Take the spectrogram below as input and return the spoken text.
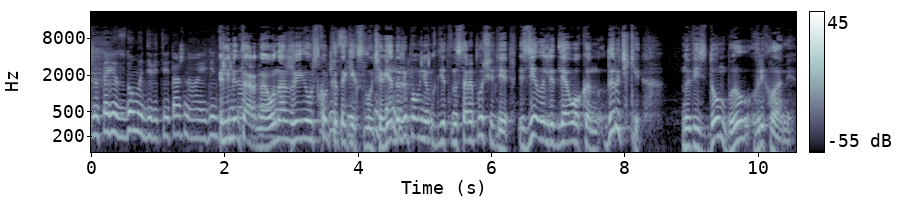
На торец дома девятиэтажного единственного. Элементарно. У нас же сколько Висит. таких случаев. Я даже помню, где-то на Старой площади сделали для окон дырочки, но весь дом был в рекламе.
